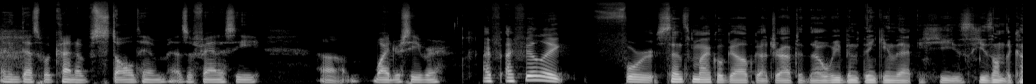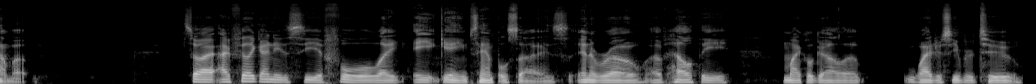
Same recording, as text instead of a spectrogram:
I think that's what kind of stalled him as a fantasy um, wide receiver. I, f- I feel like for since Michael Gallup got drafted though, we've been thinking that he's he's on the come up. So I, I feel like I need to see a full like eight game sample size in a row of healthy Michael Gallup wide receiver two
